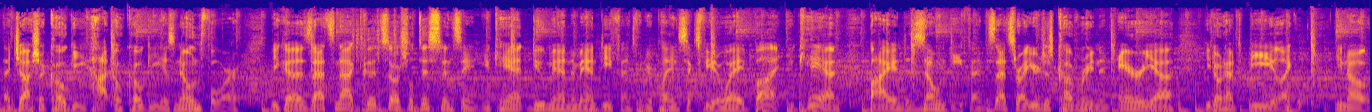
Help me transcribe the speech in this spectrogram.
that Josh Okogie, Hot Okogie, is known for because that's not good social distancing. You can't do man to man defense when you're playing six feet away, but you can buy into zone defense. That's right, you're just covering an area. You don't have to be like, you know,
